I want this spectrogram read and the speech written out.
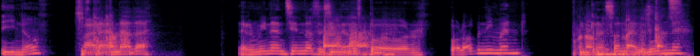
Y no, para nada. Terminan siendo asesinados por, por Omniman. Por razón alguna. descansa.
